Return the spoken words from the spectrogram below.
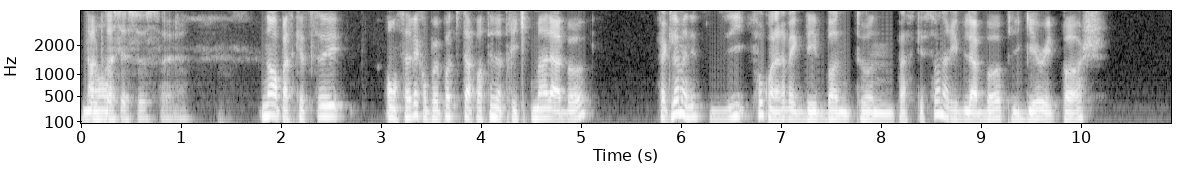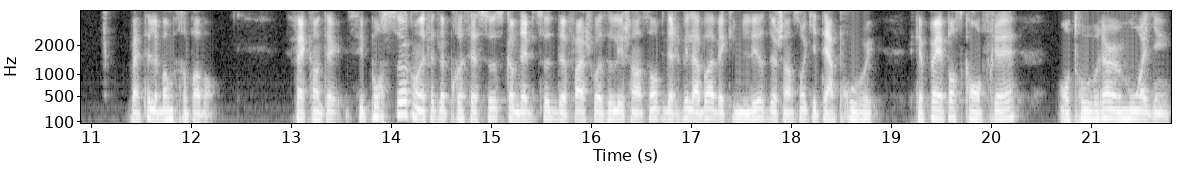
dans Non. le processus? euh? Non, parce que tu sais, on savait qu'on pouvait pas tout apporter notre équipement là-bas. Fait que là, maintenant, tu te dis, faut qu'on arrive avec des bonnes tunes. Parce que si on arrive là-bas puis le gear est poche, ben tu sais, l'album sera pas bon. Fait qu'on c'est pour ça qu'on a fait le processus, comme d'habitude, de faire choisir les chansons puis d'arriver là-bas avec une liste de chansons qui était approuvée. Fait que peu importe ce qu'on ferait, on trouverait un moyen.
